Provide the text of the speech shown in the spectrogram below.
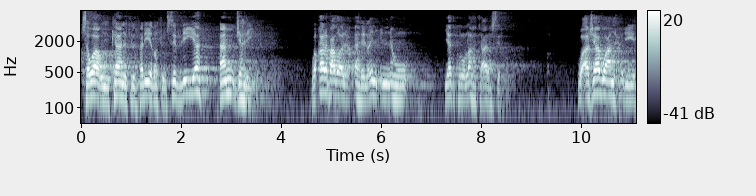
سواء كانت الفريضة سرية أم جهرية. وقال بعض أهل العلم إنه يذكر الله تعالى سرا وأجابوا عن حديث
